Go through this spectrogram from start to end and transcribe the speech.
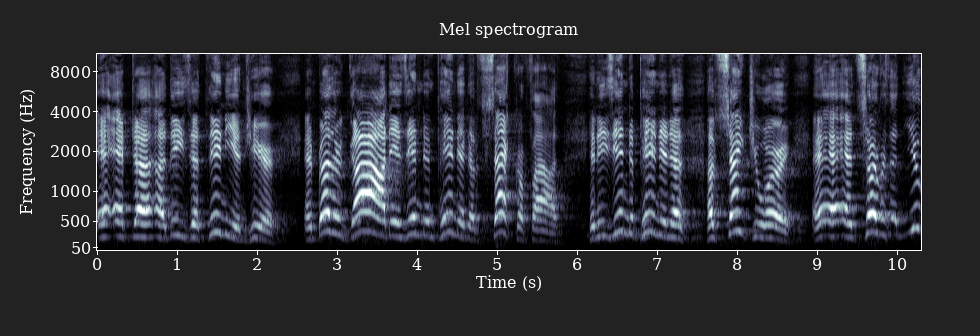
at uh, uh, these Athenians here. And brother, God is independent of sacrifice, and He's independent of, of sanctuary and, and service. You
